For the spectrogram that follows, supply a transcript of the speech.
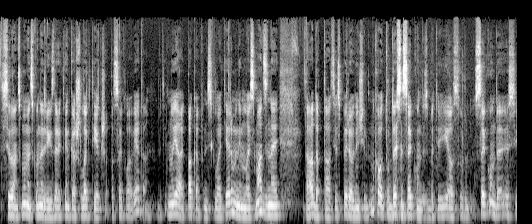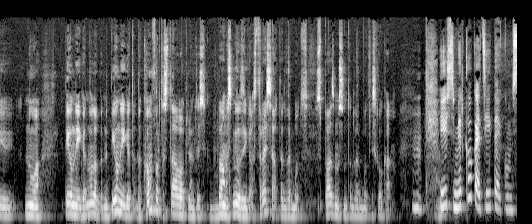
Tas ir viens moments, ko nedrīkst darīt vienkārši lekt iekšā, pat seklā vietā. Bet, nu, jā, pakāpeniski, lai ķermenim, lai smadzenei tā adaptācijas periods ir nu, kaut kur desmit sekundes, bet, ja ielas tur sekundē, esi no pilnīga, nu, labi, pilnīga tāda komforta stāvokļa, un tas bāmas milzīgā stresā, tad var būt spazmas un tad var būt viss kaut kā. Mm. Īsim ir kaut kāds ieteikums,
